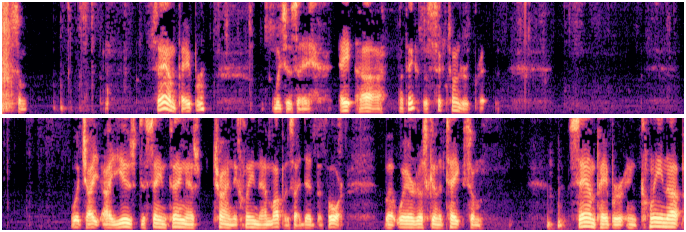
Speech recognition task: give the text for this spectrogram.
some sandpaper, which is a eight, uh, I think it's a 600 grit, which I, I used the same thing as trying to clean them up as I did before. But we're just going to take some sandpaper and clean up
